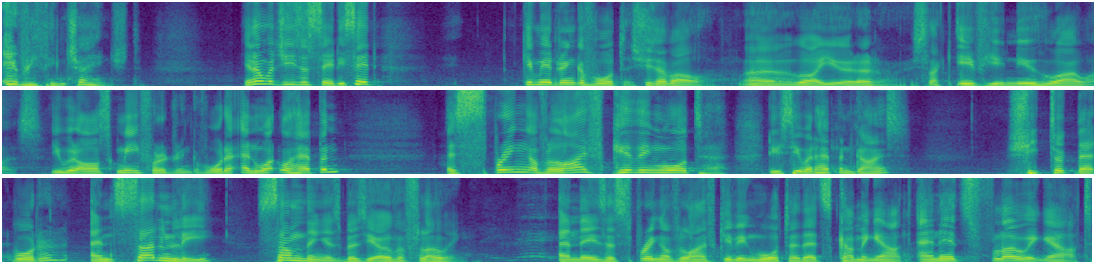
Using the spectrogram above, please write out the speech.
Everything changed. You know what Jesus said? He said, Give me a drink of water. She said, Well, uh, who are you? It's like, if you knew who I was, you would ask me for a drink of water. And what will happen? A spring of life giving water. Do you see what happened, guys? she took that water, and suddenly something is busy overflowing. And there's a spring of life giving water that's coming out, and it's flowing out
